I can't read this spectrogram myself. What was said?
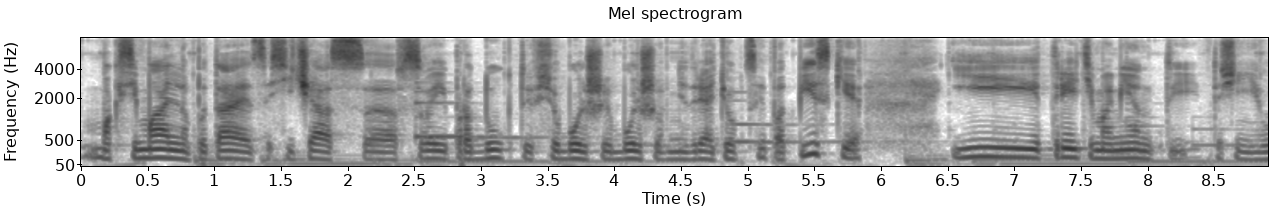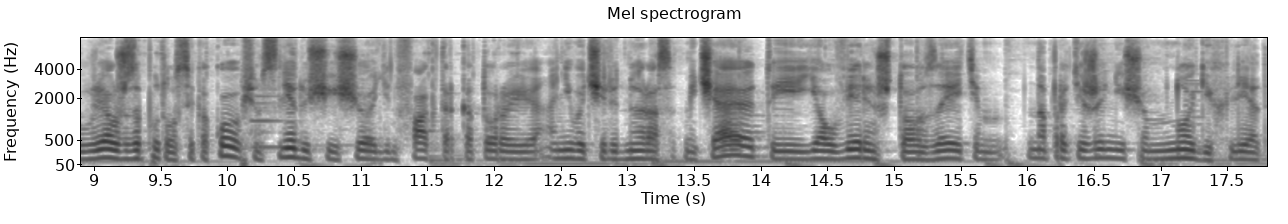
максимально пытается сейчас а, в свои продукты все больше и больше внедрять опции подписки. И третий момент, точнее, я уже запутался, какой, в общем, следующий еще один фактор, который они в очередной раз отмечают, и я уверен, что за этим на протяжении еще многих лет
